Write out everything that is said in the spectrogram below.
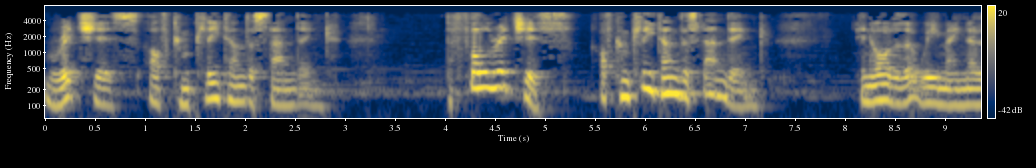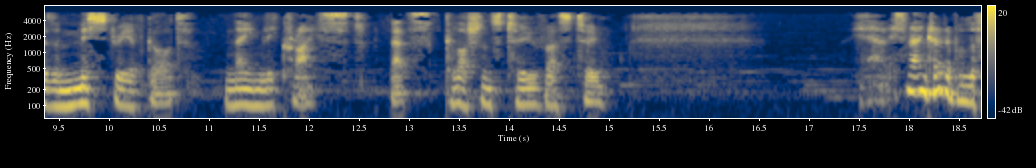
riches of complete understanding. The full riches of complete understanding in order that we may know the mystery of God, namely Christ. That's Colossians 2 verse 2. Yeah, isn't that incredible? The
